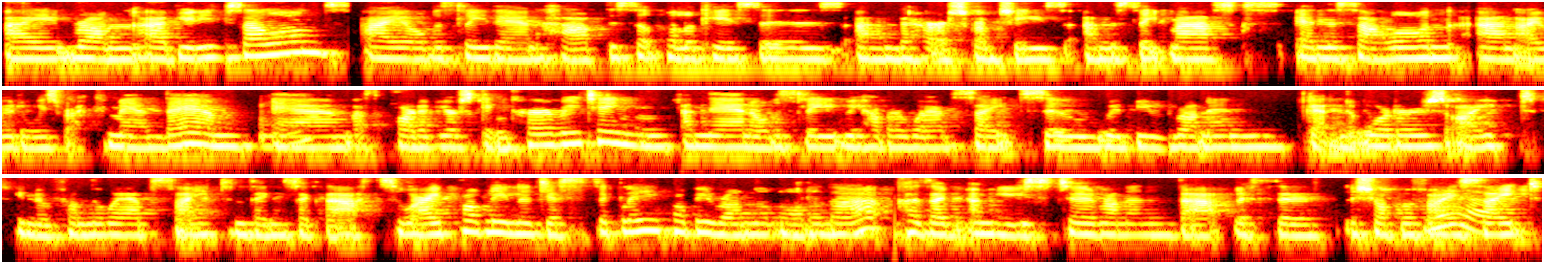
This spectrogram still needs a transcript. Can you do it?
I run a beauty salons. I obviously then have the silk pillowcases and the hair scrunchies and the sleep masks in the salon, and I would always recommend them mm-hmm. um, as part of your skincare routine. And then obviously we have our website, so we'd be running, getting the orders out, you know, from the website and things like that. So I probably logistically probably run a lot of that because I'm, I'm used to running that with the, the Shopify oh, yeah. site.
